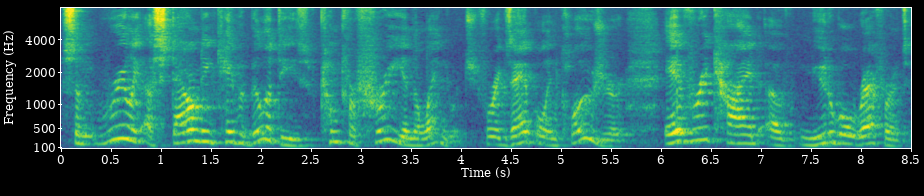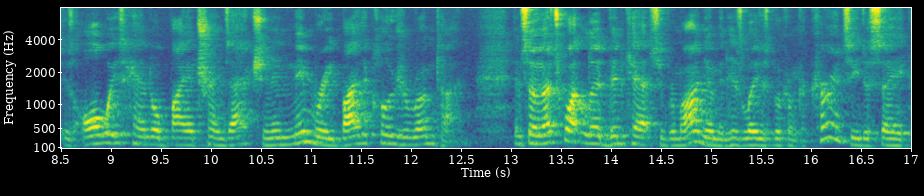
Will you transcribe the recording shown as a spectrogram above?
some really astounding capabilities come for free in the language. For example, in Clojure, every kind of mutable reference is always handled by a transaction in memory by the Clojure runtime. And so that's what led Venkat Subramaniam in his latest book on concurrency to say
